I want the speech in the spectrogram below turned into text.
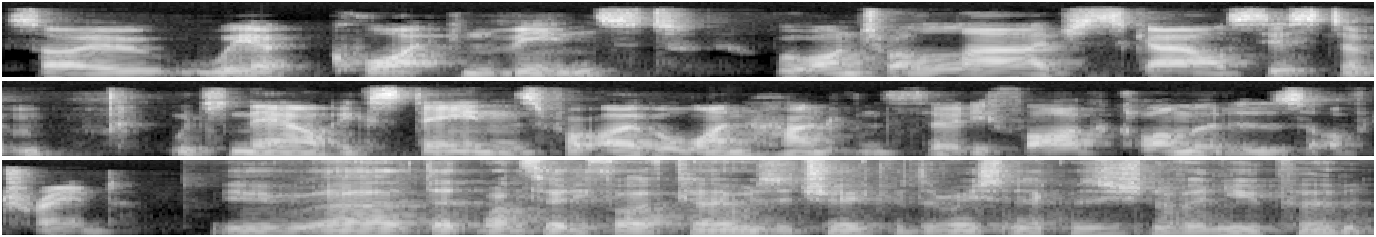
So we are quite convinced we're onto a large scale system which now extends for over 135 kilometres of trend. You, uh, that 135k was achieved with the recent acquisition of a new permit?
